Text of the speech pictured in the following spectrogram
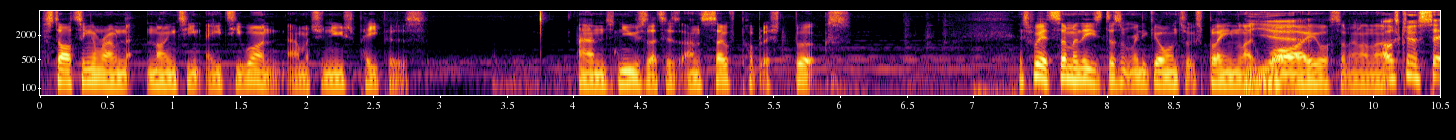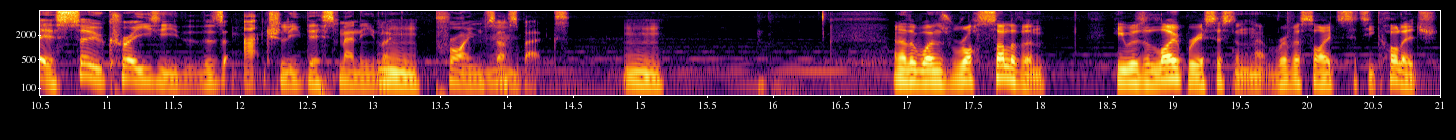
starting around 1981, amateur newspapers and newsletters and self-published books. It's weird. Some of these doesn't really go on to explain like Yeah. why or something like that. I was going to say it's so crazy that there's actually this many like Mm. prime suspects. Mm. Another one's Ross Sullivan. He was a library assistant at Riverside City College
